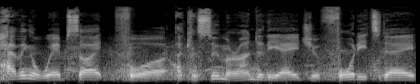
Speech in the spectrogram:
having a website for a consumer under the age of 40 today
